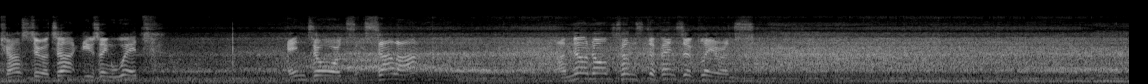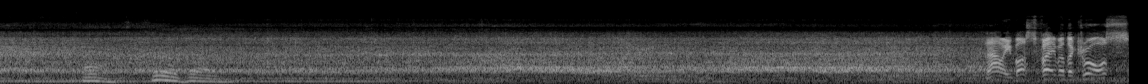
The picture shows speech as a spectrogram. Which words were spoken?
Chance to attack using width. In towards Salah. and no-nonsense defensive clearance. Oh. Now he must favour the cross.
